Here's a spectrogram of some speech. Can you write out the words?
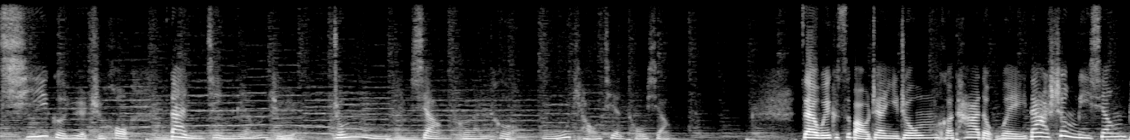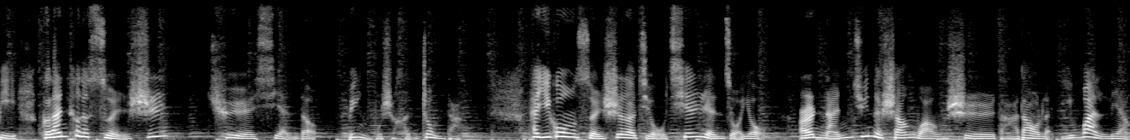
七个月之后，弹尽粮绝，终于向格兰特无条件投降。在维克斯堡战役中，和他的伟大胜利相比，格兰特的损失却显得并不是很重大。他一共损失了九千人左右，而南军的伤亡是达到了一万两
